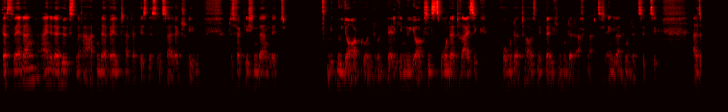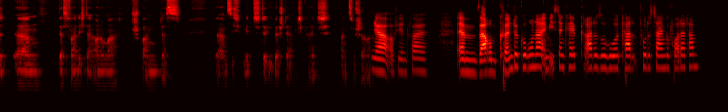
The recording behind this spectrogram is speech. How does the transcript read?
Das wäre dann eine der höchsten Raten der Welt, hat der Business Insider geschrieben. Das verglichen dann mit, mit New York und, und Belgien. New York sind es 230 pro 100.000, in Belgien 188, England 170. Also ähm, das fand ich dann auch nochmal spannend, das ähm, sich mit der Übersterblichkeit anzuschauen. Ja, auf jeden Fall. Ähm, warum könnte Corona im Eastern Cape gerade so hohe Ta Todeszahlen gefordert haben?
